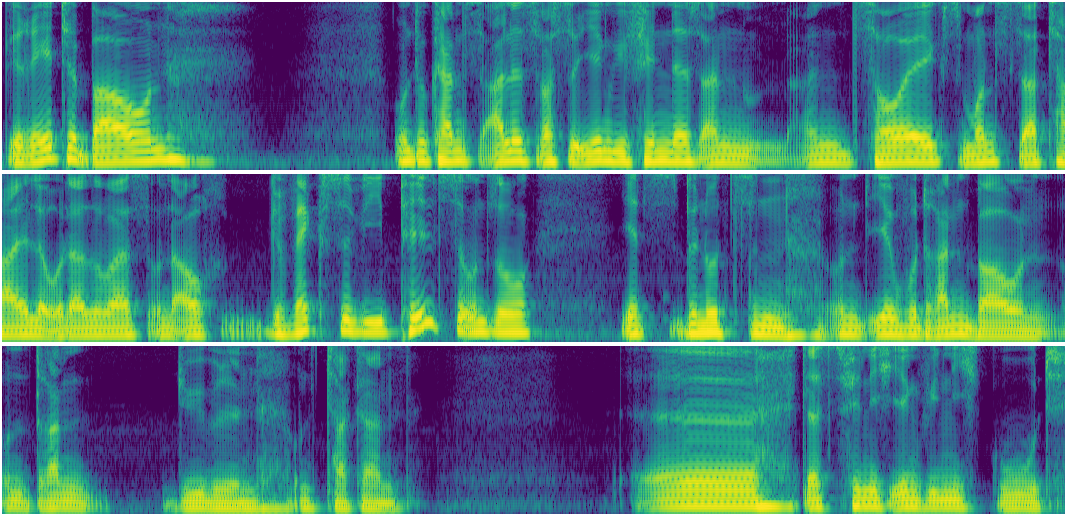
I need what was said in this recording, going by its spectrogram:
Geräte bauen und du kannst alles, was du irgendwie findest an, an Zeugs, Monsterteile oder sowas und auch Gewächse wie Pilze und so jetzt benutzen und irgendwo dran bauen und dran dübeln und tackern. Äh, das finde ich irgendwie nicht gut.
